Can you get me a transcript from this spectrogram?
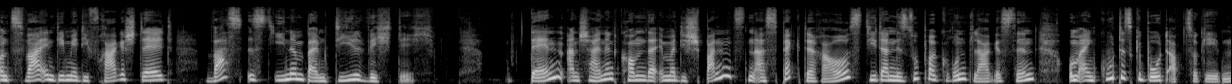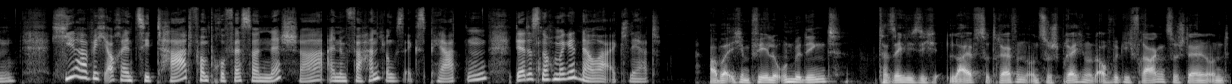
Und zwar, indem ihr die Frage stellt, was ist Ihnen beim Deal wichtig? Denn anscheinend kommen da immer die spannendsten Aspekte raus, die dann eine super Grundlage sind, um ein gutes Gebot abzugeben. Hier habe ich auch ein Zitat von Professor Nescher, einem Verhandlungsexperten, der das nochmal genauer erklärt. Aber ich empfehle unbedingt, tatsächlich sich live zu treffen und zu sprechen und auch wirklich Fragen zu stellen und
